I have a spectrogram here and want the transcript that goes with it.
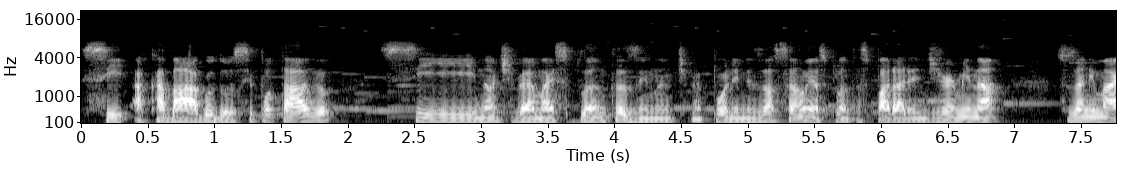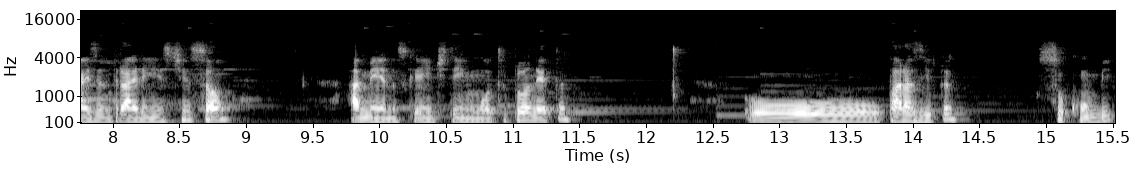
se acabar a água doce potável, se não tiver mais plantas e não tiver polinização e as plantas pararem de germinar, se os animais entrarem em extinção, a menos que a gente tenha um outro planeta, o parasita sucumbe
